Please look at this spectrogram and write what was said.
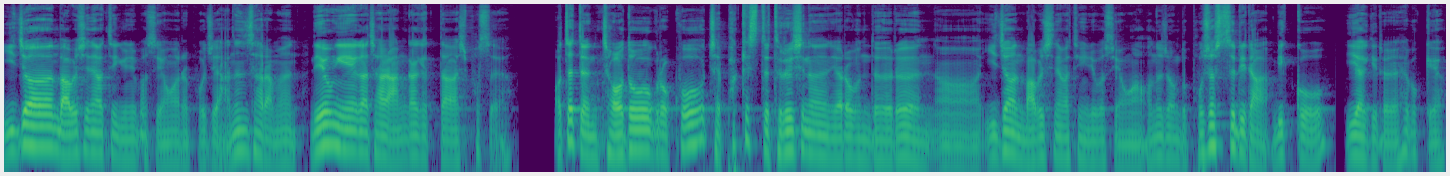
이전 마블 시네마틱 유니버스 영화를 보지 않은 사람은 내용 이해가 잘 안 가겠다 싶었어요. 어쨌든 저도 그렇고 제 팟캐스트 들으시는 여러분들은 어, 이전 마블 시네마틱 유니버스 영화 어느 정도 보셨으리라 믿고 이야기를 해볼게요.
